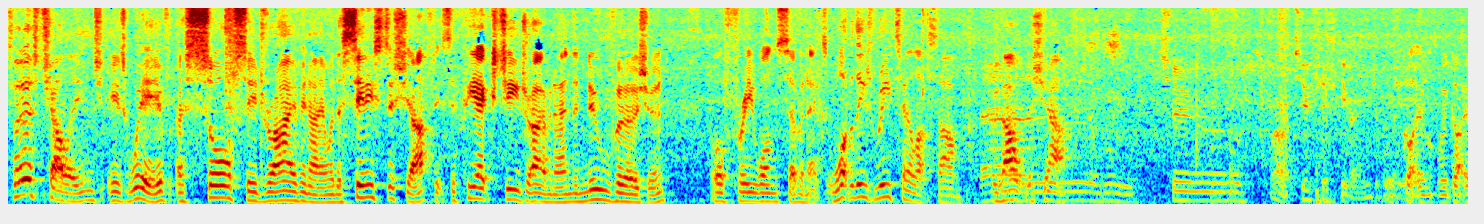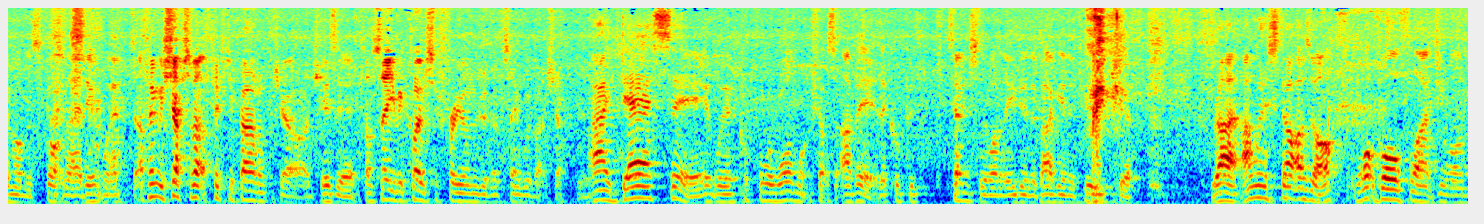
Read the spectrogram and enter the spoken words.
First challenge is with a saucy driving iron with a sinister shaft. It's a PXG driving iron, the new version, 0317X. What do these retail at, Sam? Without the shaft? Um, Two, well, 250 range. We've got him. We got him on the spot there, didn't we? I think the shaft's about £50 upcharge. Is it? So I'll say you'd be close to 300 I'd say with that shaft. I dare say, with a couple of warm-up shots that I've hit, there could be potentially one of these in the bag in the future. right, I'm going to start us off. What ball flight do you want?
